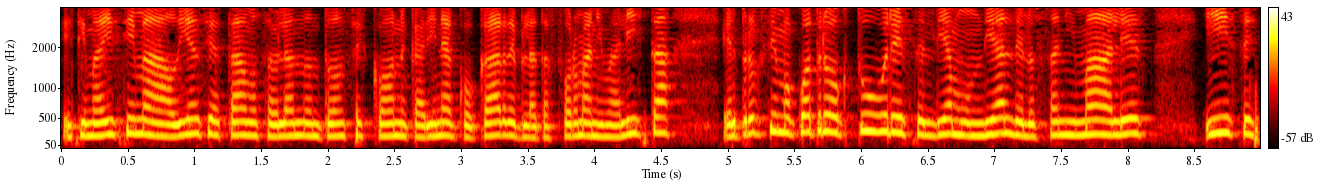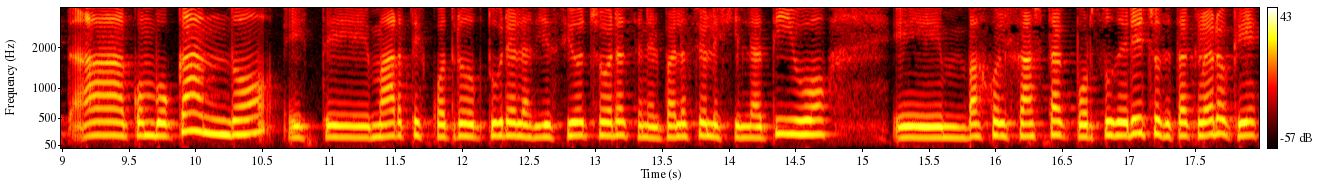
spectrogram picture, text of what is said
Estimadísima audiencia, estábamos hablando entonces con Karina Cocar de Plataforma Animalista. El próximo 4 de octubre es el Día Mundial de los Animales y se está convocando este martes 4 de octubre a las 18 horas en el Palacio Legislativo eh, bajo el hashtag por sus derechos. Está claro que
